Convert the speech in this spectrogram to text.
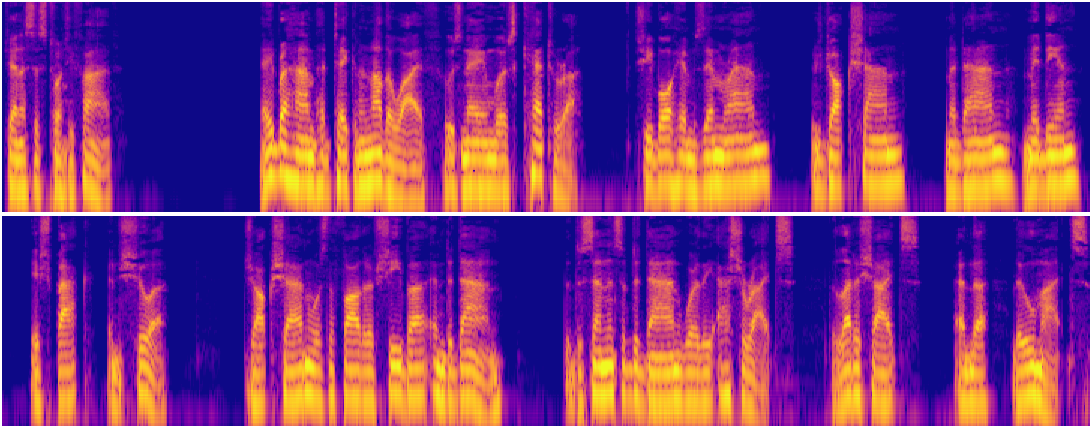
Genesis 25 Abraham had taken another wife, whose name was Keturah. She bore him Zimran, Jokshan, Medan, Midian, Ishbak, and Shua. Jokshan was the father of Sheba and Dedan. The descendants of Dedan were the Ashurites, the Letushites, and the Leumites.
